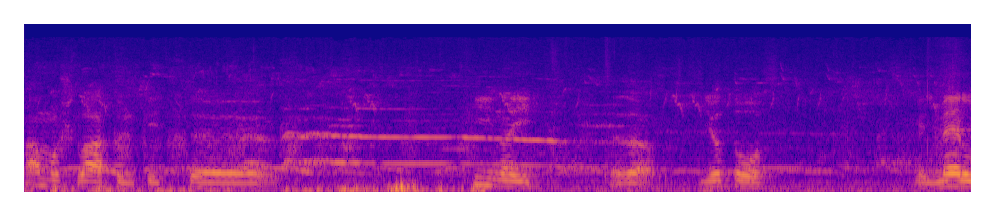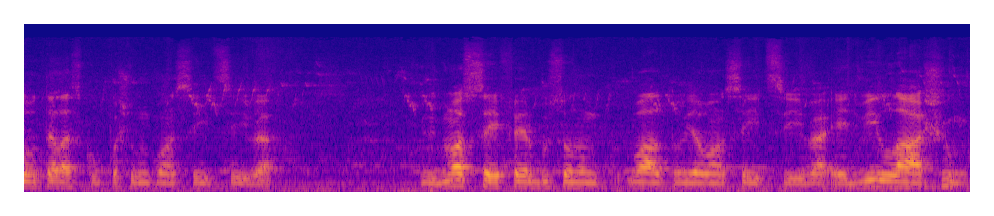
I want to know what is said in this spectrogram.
Hát most látunk itt ö, kínai, ez a Jotó, egy Merlot teleszkóposunk van szétszíve, egy Massey Fergusonunk váltója van szétszíve, egy villásunk,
